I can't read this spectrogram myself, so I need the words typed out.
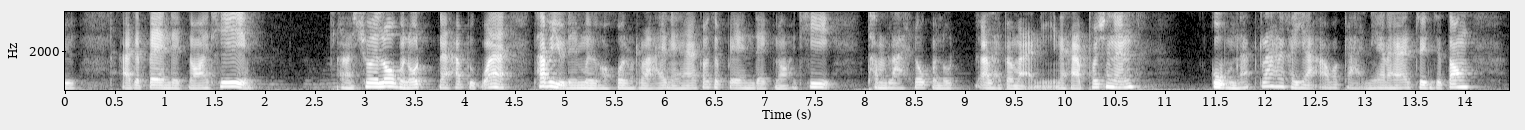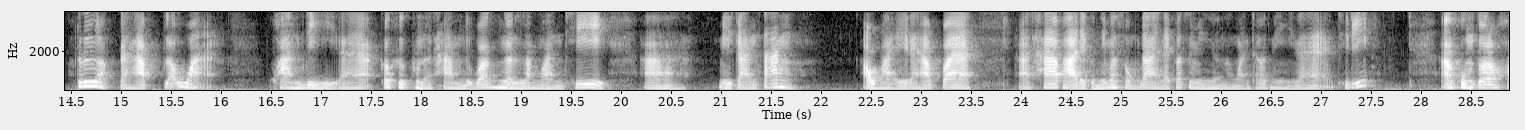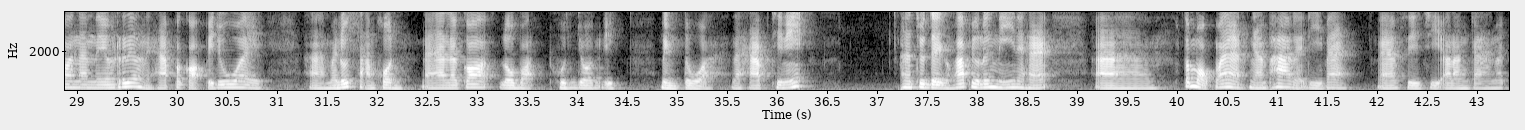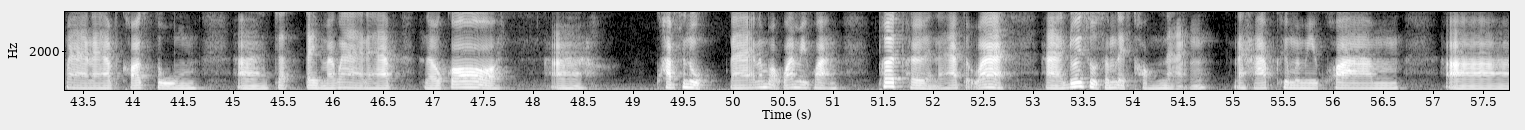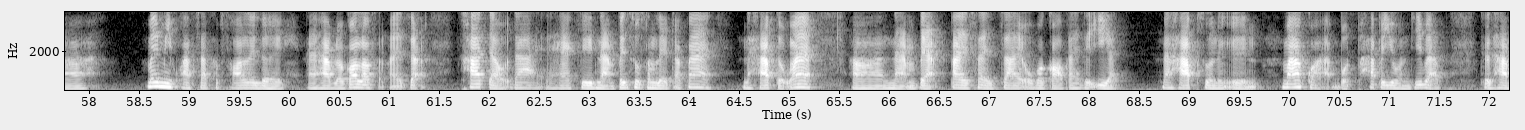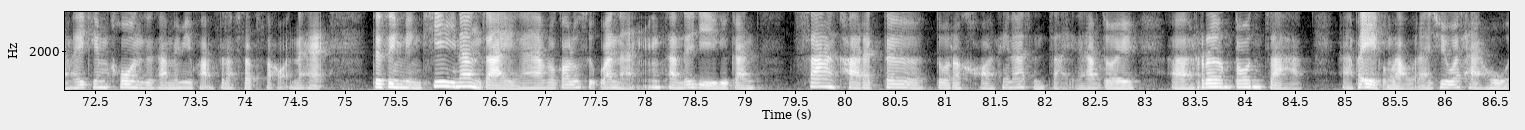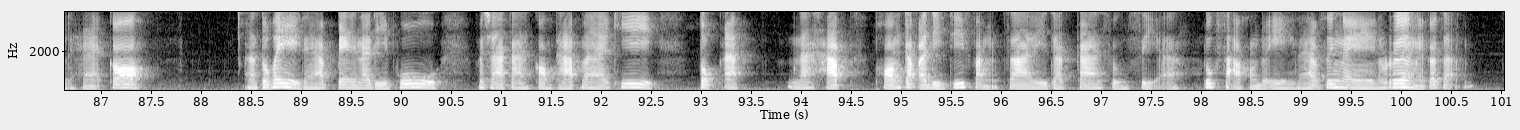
อาจจะเป็นเด็กน้อยที่ช่วยโลกมนุษย์นะครับถือว่าถ้าไปอยู่ในมือของคนร้ายเนี่ยฮะก็จะเป็นเด็กน้อยที่ทำลายโลกมนุษย์อะไรประมาณนี้นะครับ เพราะฉะนั้น กลุ่มนักล่าขยะอวกาศเนี่ยนะฮะจึงจะต้องเลือกนะครับระหว่างความดีนะฮะก็คือคุณธรรมหรือว่าเงินรางวัลที่มีการตั้งเอาไว้นะครับว่าถ้าพาเด็กคนนี้มาส่งได้นะก็จะมีเงินรางวัลเท่านี้นะฮะทีนี้กลุ่มตัวละครนำในเรื่องนะครับประกอบไปด้วยมนุษย์ 3 คนนะฮะแล้วก็โรบอทหุ่นยนต์อีก 1 ตัวนะครับ ทีนี้จุดเด่นของภาพยนตร์เรื่องนี้นะฮะ ต้องบอกว่างานภาพเนี่ยดีมากนะครับ CG อลังการมากๆนะครับ คอสตูมจัดเต็มมากๆนะครับ แล้วก็ความสนุกนะต้องบอกว่ามีความเพลิดเพลินนะครับ แต่ว่าด้วยสูตรสำเร็จของหนังนะครับ คือมันมีความไม่มีความซับซ้อนเลยเลยนะครับ แล้วก็เราสามารถจะคาดเดาได้นะฮะ คือหนังเป็นสูตรสำเร็จมากๆนะครับ แต่ว่าหนังแบบไปใส่ใจองค์ประกอบรายละเอียด นะครับ ส่วนอื่นๆมากกว่าบทภาพยนตร์ที่แบบจะทำให้เข้มข้น จะทำให้มีความสลับซับซ้อนนะฮะแต่สิ่งหนึ่งที่น่าสนใจนะครับ แล้วก็รู้สึกว่าหนังทำได้ดีคือการสร้างคาแรคเตอร์ตัวละครให้น่าสนใจนะครับ โดยเริ่มต้นจากพระเอกของเรานะชื่อว่าทาโฮนะฮะก็ตัวพระเอกนะครับเป็นอดีตผู้ประชาการกองทัพมาที่ตกอับนะครับ พร้อมกับอดีตที่ฝังใจจากการสูญเสีย ลูกสาวของตัวเองนะครับ ซึ่งในเรื่องเนี่ยก็จะ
